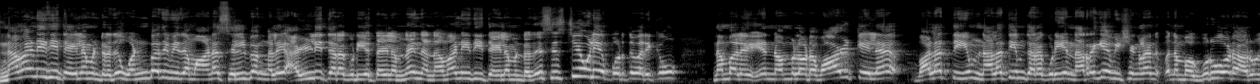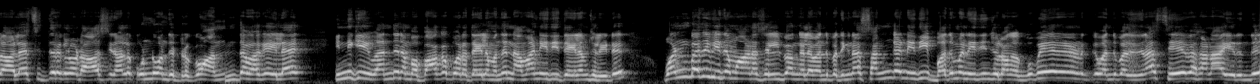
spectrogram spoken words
நவநிதி தைலம்ன்றது ஒன்பது விதமான செல்வங்களை அள்ளி தரக்கூடிய தைலம் தான் இந்த நவநிதி தைலம்ன்றது சிஸ்டி ஒளியை பொறுத்த வரைக்கும் நம்மளை நம்மளோட வாழ்க்கையில வளத்தையும் நலத்தையும் தரக்கூடிய நிறைய விஷயங்களை நம்ம குருவோட அருளால சித்தர்களோட ஆசினால கொண்டு வந்துட்டு இருக்கோம் அந்த வகையில இன்னைக்கு வந்து நம்ம பார்க்க போற தைலம் வந்து நவநிதி தைலம் சொல்லிட்டு ஒன்பது விதமான செல்வங்களை வந்து பார்த்தீங்கன்னா சங்க நிதி பதும நிதின்னு சொல்லுவாங்க. குபேரனுக்கு வந்து பார்த்தீங்கன்னா சேவகனாக இருந்து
